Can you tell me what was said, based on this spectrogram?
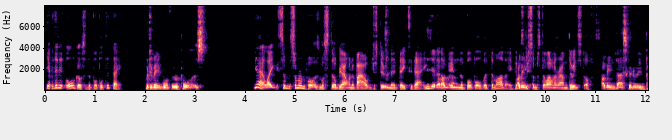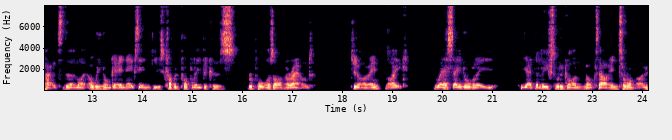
Yeah, but they didn't all go to the bubble, did they? What do you mean? What the reporters? Yeah, like some some reporters must still be out and about, just doing their day to day. Yeah, They're not in the bubble with them, are they? There I must be some still out and around doing stuff. I mean, that's going to impact the like. Are we not getting exit interviews covered properly because reporters aren't around? Do you know what I mean? Like, where say normally, yeah, the Leafs would have gotten knocked out in Toronto.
